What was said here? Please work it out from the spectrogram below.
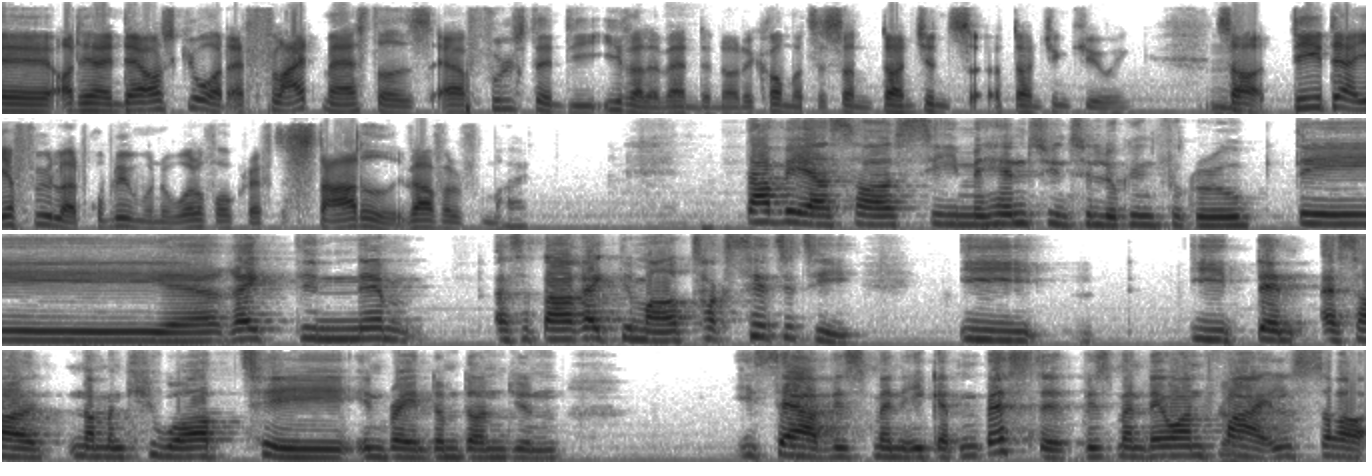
Øh, og det har endda også gjort, at Flight Masters er fuldstændig irrelevante, når det kommer til sådan dungeons og dungeon queuing. Mm. Så det er der, jeg føler, at problemet med World of Warcraft er startet, i hvert fald for mig. Der vil jeg så også sige med hensyn til Looking for Group, det er rigtig nemt, altså der er rigtig meget toxicity i, i den, altså når man queuer op til en random dungeon, især hvis man ikke er den bedste. Hvis man laver en fejl, så,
